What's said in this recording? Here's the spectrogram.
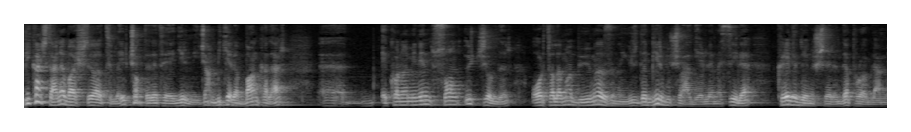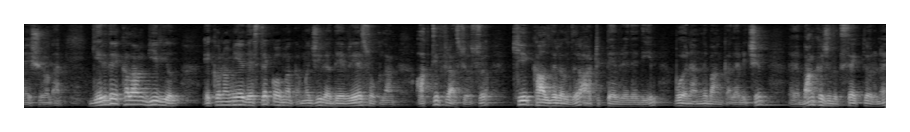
Birkaç tane başlığı hatırlayıp çok da detaya girmeyeceğim. Bir kere bankalar e, ekonominin son 3 yıldır ortalama büyüme hızının %1,5'a gerilemesiyle kredi dönüşlerinde problem yaşıyorlar. Geride kalan bir yıl ekonomiye destek olmak amacıyla devreye sokulan aktif rasyosu ki kaldırıldı artık devrede değil bu önemli bankalar için e, bankacılık sektörüne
